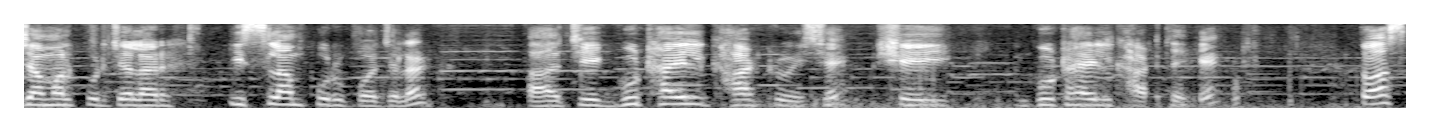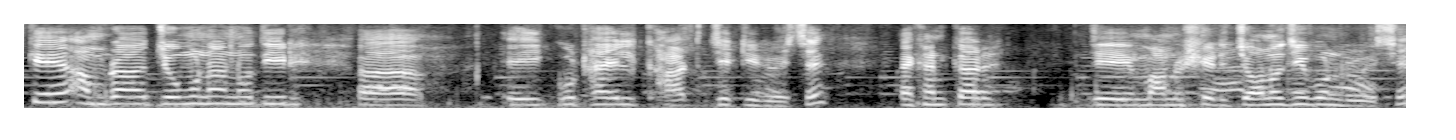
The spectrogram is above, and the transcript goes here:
জামালপুর জেলার ইসলামপুর উপজেলার যে গুঠাইল ঘাট রয়েছে, সেই গুঠাইল ঘাট থেকে তো আজকে আমরা যমুনা নদীর এই গুঠাইল ঘাট যেটি রয়েছে, এখানকার যে মানুষের জনজীবন রয়েছে,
